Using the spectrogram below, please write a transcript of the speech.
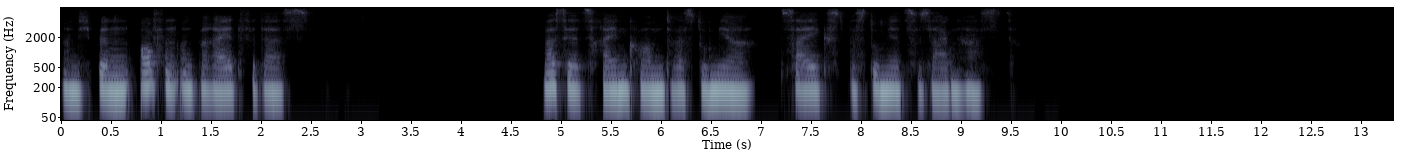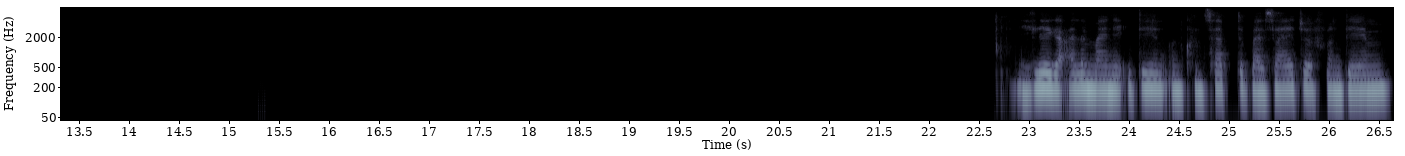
Und ich bin offen und bereit für das, was jetzt reinkommt, was du mir zeigst, was du mir zu sagen hast. Ich lege alle meine Ideen und Konzepte beiseite von dem,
